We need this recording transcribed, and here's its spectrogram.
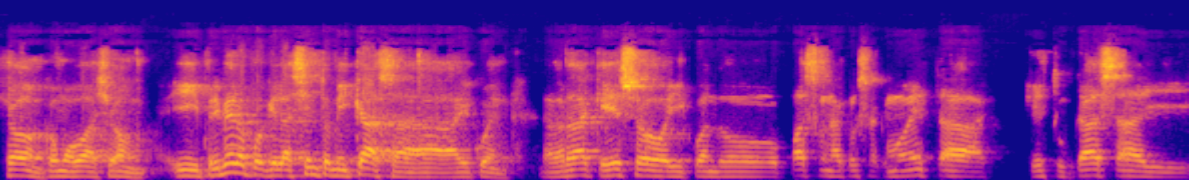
John, ¿cómo va, John? Y primero porque la siento en mi casa, el Cuenca. La verdad que eso, y cuando pasa una cosa como esta, que es tu casa y,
